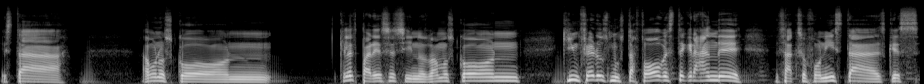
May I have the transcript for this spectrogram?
Está. Vámonos con. ¿Qué les parece si nos vamos con Kim Ferus Mustafov, este grande saxofonista? Es que es.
